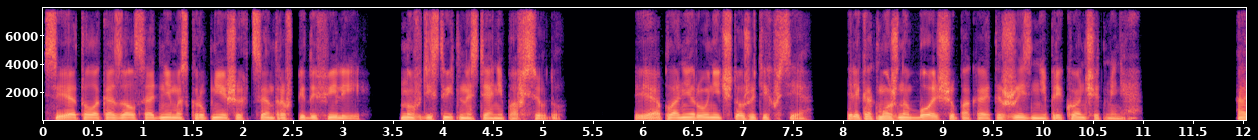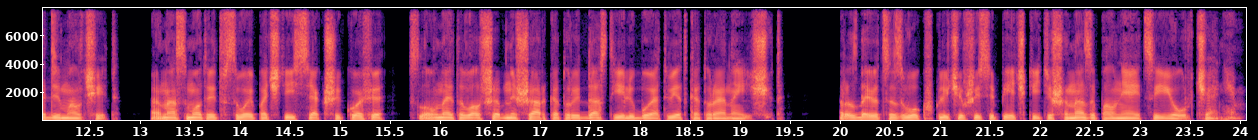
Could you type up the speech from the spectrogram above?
Сиэтл оказался одним из крупнейших центров педофилии, но в действительности они повсюду. Я планирую уничтожить их все, или как можно больше, пока эта жизнь не прикончит меня. Адди молчит. Она смотрит в свой почти иссякший кофе, словно это волшебный шар, который даст ей любой ответ, который она ищет. Раздается звук включившейся печки, и тишина заполняется ее урчанием.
